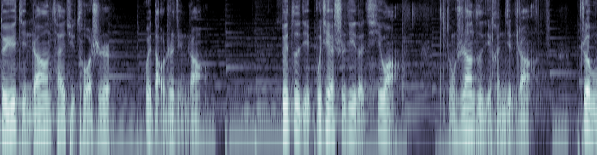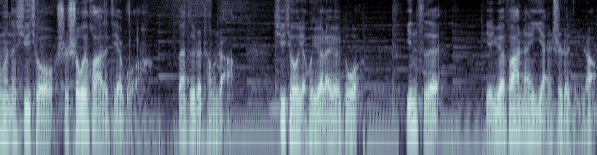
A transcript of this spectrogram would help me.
对于紧张采取措施，会导致紧张。对自己不切实际的期望，总是让自己很紧张。这部分的需求是社会化的结果，伴随着成长，需求也会越来越多，因此也越发难以掩饰的紧张。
